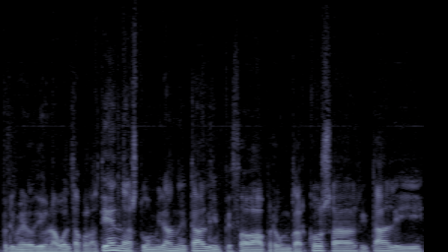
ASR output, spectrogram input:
primero dio una vuelta por la tienda, estuvo mirando y tal, y empezó a preguntar cosas y tal. Y,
